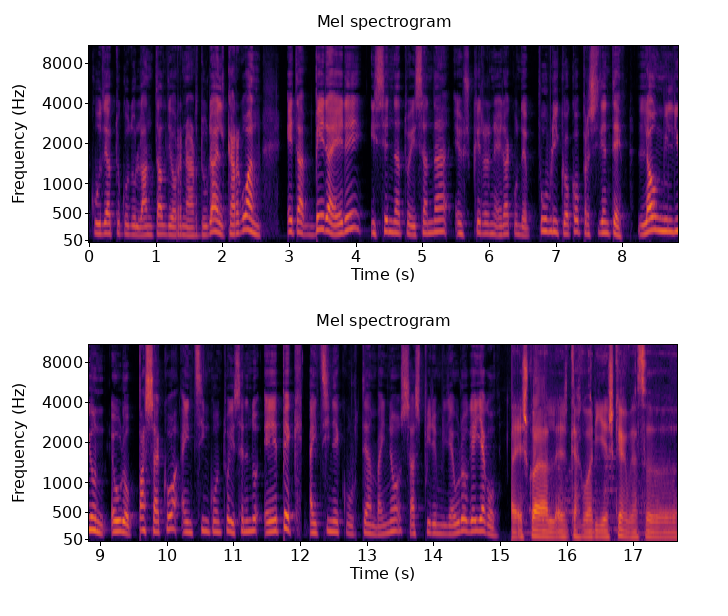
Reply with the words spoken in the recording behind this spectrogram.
kudeatuko du lantalde horren ardura elkargoan eta bera ere izendatua izan da Euskararen erakunde publikoko presidente. Lau milion euro pasako aintzin kontua izanen du EEPek, aintzineko urtean baino, zazpire mila euro gehiago. Eskual elkargoari esker behaz uh,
